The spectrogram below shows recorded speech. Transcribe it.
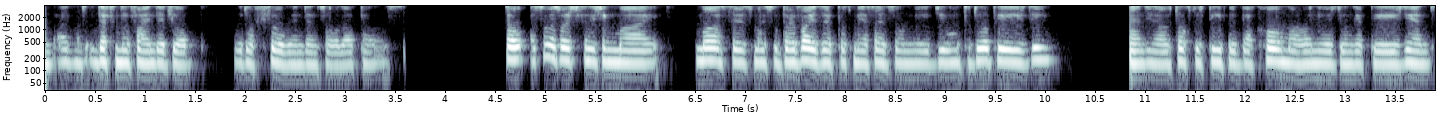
I'd definitely find a job with offshore wind and solar panels. So as soon as I was finishing my master's, my supervisor put me aside on me, do you want to do a PhD? And, you know, I talked to people back home or when he was doing a PhD and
